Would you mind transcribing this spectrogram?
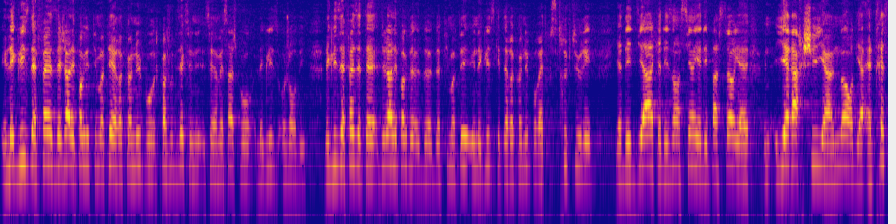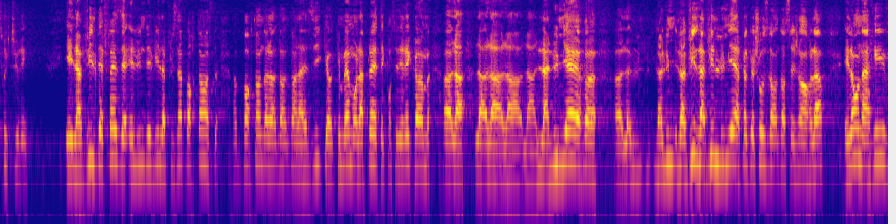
Et l'église d'Éphèse, déjà à l'époque de Timothée, est reconnue pour, quand je vous disais que c'est un message pour l'église aujourd'hui. L'église d'Éphèse était déjà à l'époque de, Timothée une église qui était reconnue pour être structurée. Il y a des diacres, il y a des anciens, il y a des pasteurs, il y a une hiérarchie, il y a un ordre, elle est très structurée. Et la ville d'Éphèse est l'une des villes les plus importantes, dans, l'Asie, que, même on l'appelait, était considérée comme euh, la, lumière, euh, la, ville, la ville lumière, quelque chose dans ce genre-là. Et là, on arrive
